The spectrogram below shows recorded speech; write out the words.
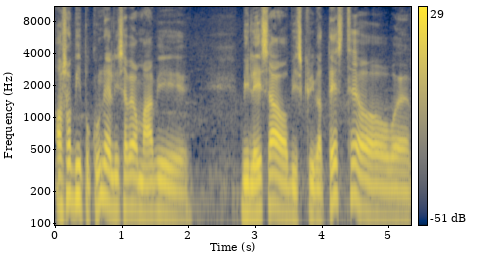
Og så vi på grund Elisabeth og mig, vi, vi læser, og vi skriver test, og øh,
